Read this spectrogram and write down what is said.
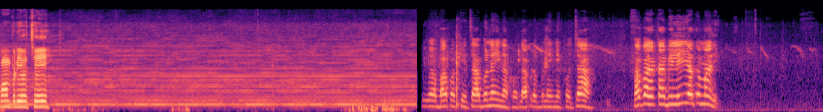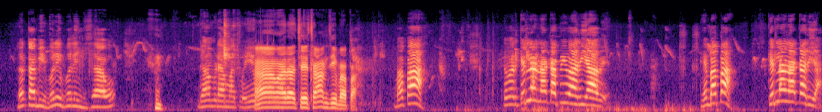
પંપ રહ્યો છે. બાપા કે ચા બનાવી નાખો એટલે આપણે બનાવી નાખો ચા. બાપા રકાબી લઈ જાઓ તમારી. રકાબી ભરી ભરીને ચા હો ગામડામાં તો એ હા મારા છે શામજી બાપા. બાપા તમારે કેટલા નાકા પીવા રહ્યા આવે? હે બાપા? કેટલા ના કર્યા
